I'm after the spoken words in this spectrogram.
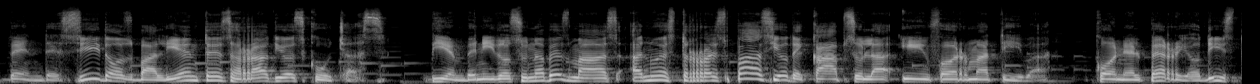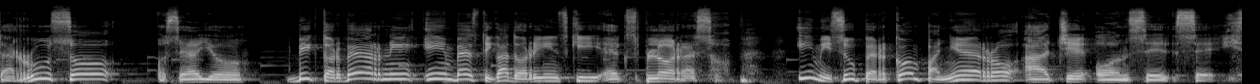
Bendecidos valientes radioescuchas. Bienvenidos una vez más a nuestro espacio de cápsula informativa con el periodista ruso, o sea yo, Víctor Berni, investigadorinsky Explorasov y mi super compañero H116.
